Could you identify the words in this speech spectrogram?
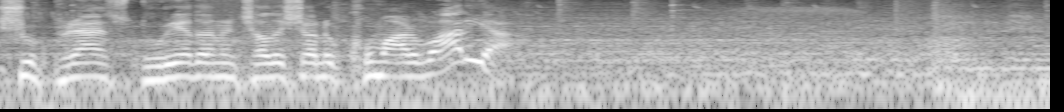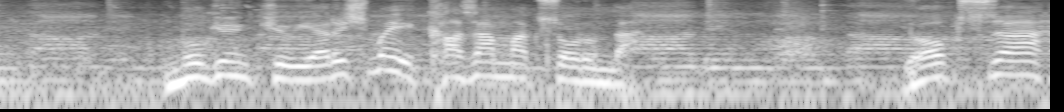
Şu Prens Duryada'nın çalışanı Kumar var ya. Bugünkü yarışmayı kazanmak zorunda. Yoksa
